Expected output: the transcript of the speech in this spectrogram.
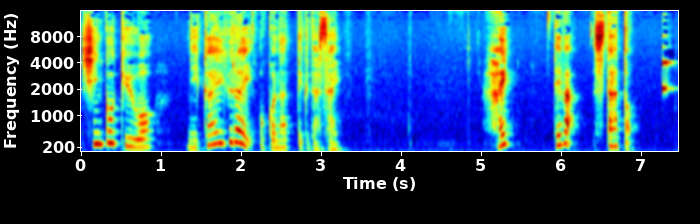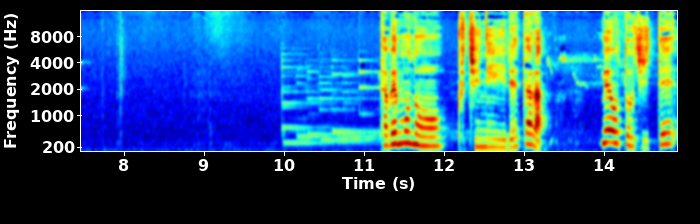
深呼吸を2回ぐらい行ってください。はい。では、スタート。食べ物を口に入れたら目を閉じて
